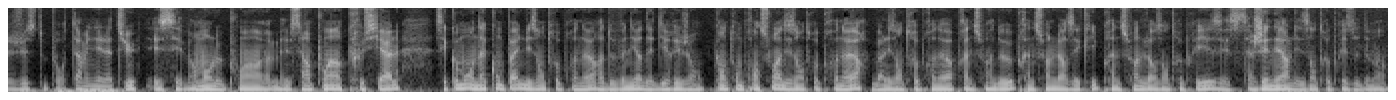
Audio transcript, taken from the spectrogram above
juste pour terminer là-dessus, et c'est vraiment le point, mais c'est un point crucial, c'est comment on accompagne les entrepreneurs à devenir des dirigeants. Quand on prend soin des entrepreneurs, bah, les entrepreneurs prennent soin d'eux, prennent soin de leurs équipes, prennent soin de leurs entreprises, et ça génère les entreprises de demain.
